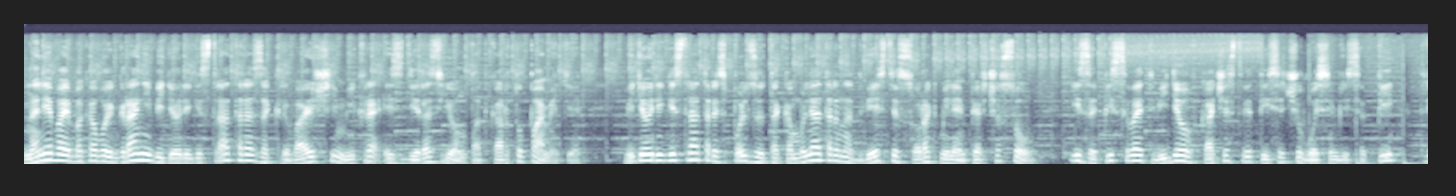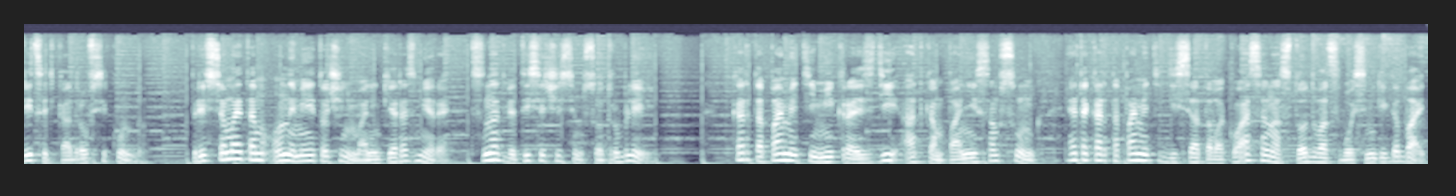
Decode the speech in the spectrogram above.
На левой боковой грани видеорегистратора закрывающий microSD разъем под карту памяти. Видеорегистратор использует аккумулятор на 240 мАч и записывает видео в качестве 1080p 30 кадров в секунду. При всем этом он имеет очень маленькие размеры, цена 2700 рублей. Карта памяти microSD от компании Samsung. Это карта памяти 10 класса на 128 гигабайт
